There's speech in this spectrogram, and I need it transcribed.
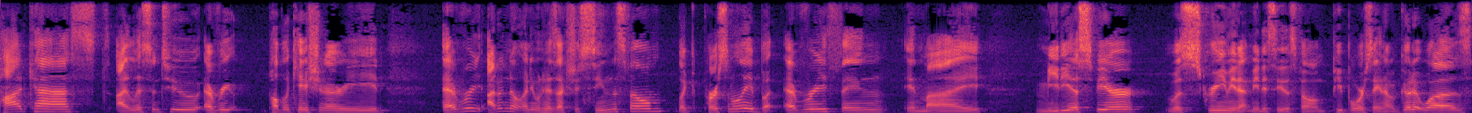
podcast I listen to, every publication I read, every I don't know anyone has actually seen this film like personally, but everything in my media sphere was screaming at me to see this film. People were saying how good it was,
